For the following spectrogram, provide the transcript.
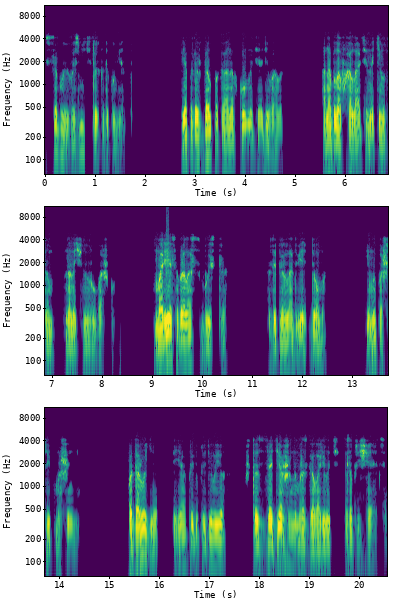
С собой возьмите только документы. Я подождал, пока она в комнате одевалась. Она была в халате, накинутом на ночную рубашку. Мария собралась быстро, заперла дверь дома, и мы пошли к машине. По дороге я предупредил ее, что с задержанным разговаривать запрещается.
